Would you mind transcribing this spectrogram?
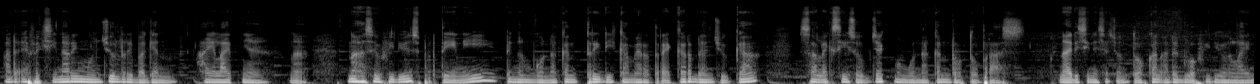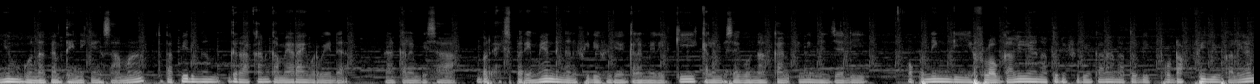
Ada efek sinar yang muncul dari bagian highlightnya. Nah nah hasil videonya seperti ini dengan menggunakan 3D camera tracker dan juga seleksi subjek menggunakan rotobrush Nah, di sini saya contohkan ada dua video yang lainnya menggunakan teknik yang sama, tetapi dengan gerakan kamera yang berbeda. Nah, kalian bisa bereksperimen dengan video-video yang kalian miliki. Kalian bisa gunakan ini menjadi opening di vlog kalian atau di video kalian atau di produk video kalian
